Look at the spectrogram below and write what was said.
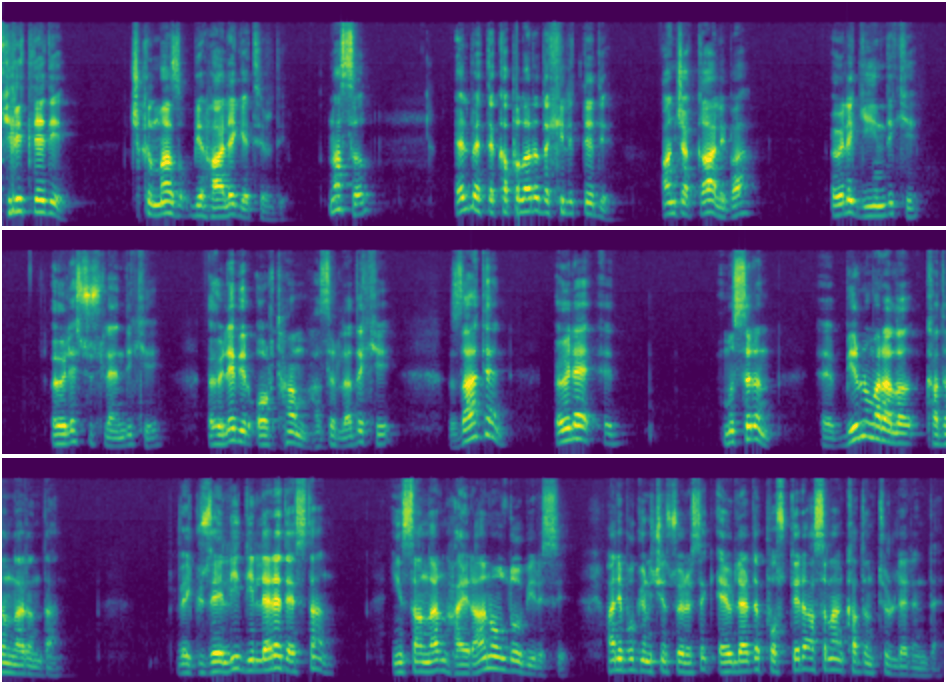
Kilitledi. Çıkılmaz bir hale getirdi. Nasıl? Elbette kapıları da kilitledi. Ancak galiba öyle giyindi ki, öyle süslendi ki, öyle bir ortam hazırladı ki zaten öyle e, Mısır'ın e, bir numaralı kadınlarından ve güzelliği dillere destan, insanların hayran olduğu birisi. Hani bugün için söylersek evlerde posteri asılan kadın türlerinde.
